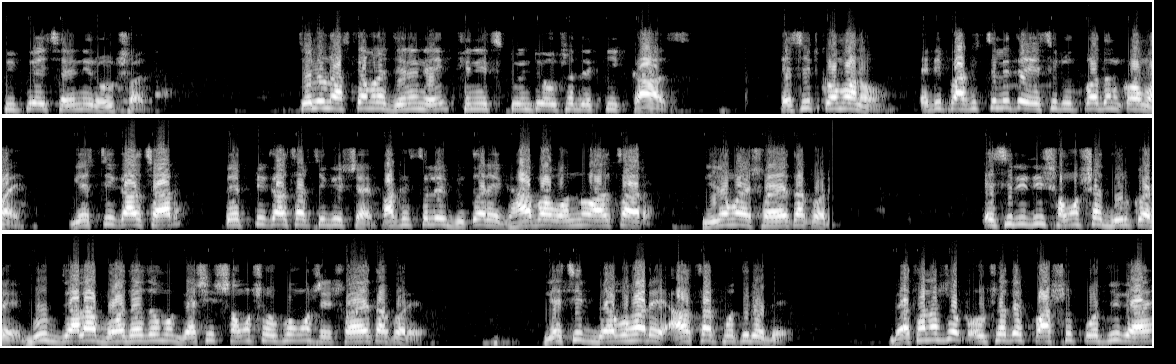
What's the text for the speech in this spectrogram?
পিপিআই শ্রেণির ঔষধ। চলুন আজকে আমরা জেনে নেই ফিনিক্স টোয়েন্টি ঔষধের কি কাজ। অ্যাসিড কমানো। এটি পাকিস্থলিতে অ্যাসিড উৎপাদন কমায়। গ্যাস্ট্রিক আলসার পেপটিক আলসার চিকিৎসায় পাকিস্থলের ভিতরে ঘা বা অন্য আলসার নিরাময়ে সহায়তা করে। অ্যাসিডিটি সমস্যা দূর করে। বুক জ্বালা, বদহজম গ্যাসের সমস্যা উপমসে সহায়তা করে। নেসিড ব্যবহারে আলসার প্রতিরোধে। ব্যথানাশক ঔষধের পার্শ্ব পত্রিকায়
